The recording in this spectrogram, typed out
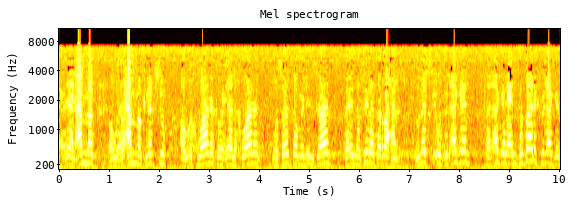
عيال عمك أو عمك نفسه أو إخوانك أو عيال إخوانك وصلتهم الإنسان فإن صلة الرحم تنسئ في الأجل. الأجل عند تبارك في الأجل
